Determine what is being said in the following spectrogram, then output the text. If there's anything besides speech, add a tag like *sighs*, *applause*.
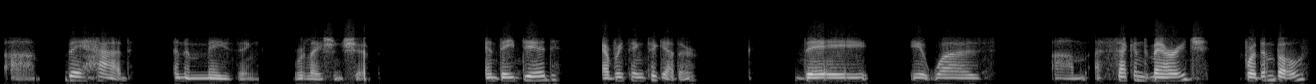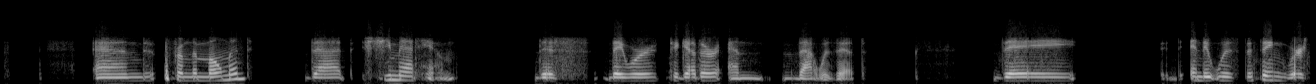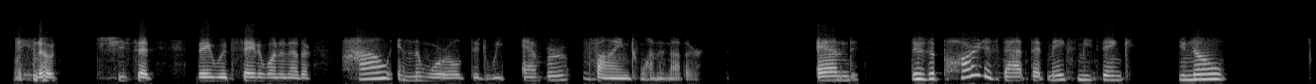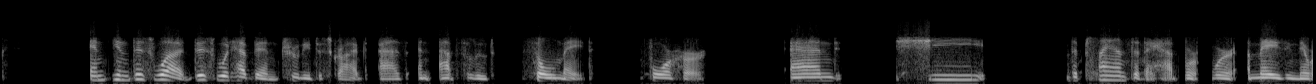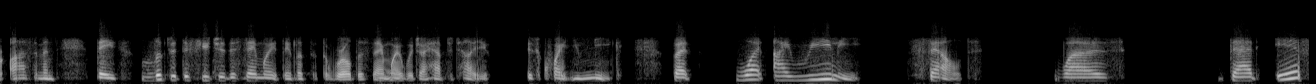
uh, they had an amazing relationship. And they did everything together. They, it was um, a second marriage for them both. And from the moment that she met him, this they were together and that was it. They and it was the thing where, *laughs* you know, she said they would say to one another, How in the world did we ever find one another? And there's a part of that that makes me think, you know, and you know, this would this would have been truly described as an absolute soulmate for her. And she the plans that they had were, were amazing. They were awesome. And they looked at the future the same way. They looked at the world the same way, which I have to tell you is quite unique. But what I really felt was that if,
